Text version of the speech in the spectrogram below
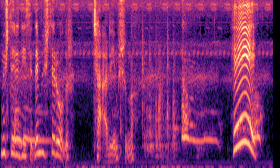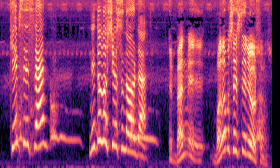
Müşteri değilse de müşteri olur. Çağırayım şunu. Hey! Kimsin sen? Ne dolaşıyorsun orada? E, Ben mi? Bana mı sesleniyorsunuz?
